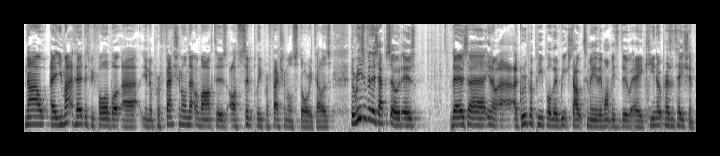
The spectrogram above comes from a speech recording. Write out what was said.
Now, uh, you might have heard this before, but, uh, you know, professional network marketers are simply professional storytellers. The reason for this episode is there's a you know a, a, group of people they reached out to me they want me to do a keynote presentation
